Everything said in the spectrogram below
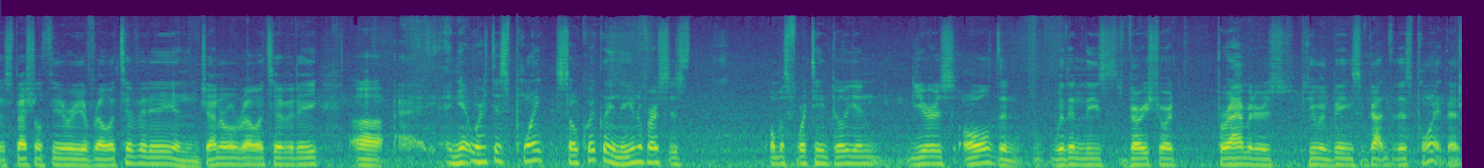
uh, special theory of relativity and general relativity, uh, and yet we're at this point so quickly, and the universe is almost 14 billion years old, and within these very short parameters, human beings have gotten to this point. That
